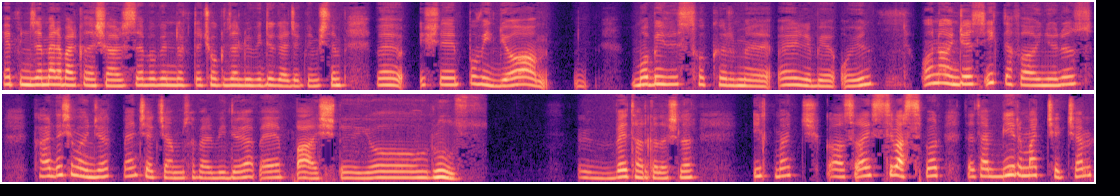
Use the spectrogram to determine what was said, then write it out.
Hepinize merhaba arkadaşlar. Size bugün 4'te çok güzel bir video gelecek demiştim. Ve işte bu video mobil soccer mı öyle bir oyun. Onu oynayacağız. İlk defa oynuyoruz. Kardeşim oynayacak. Ben çekeceğim bu sefer videoya ve başlıyoruz. Evet arkadaşlar. İlk maç Galatasaray Sivas Spor. Zaten bir maç çekeceğim.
